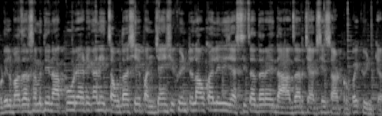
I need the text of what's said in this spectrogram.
पुढील बाजार समिती नागपूर या ठिकाणी चौदाशे पंच्याऐंशी क्विंटल आवक आलेली जास्तीचा दर आहे दहा हजार चारशे साठ रुपये क्विंटल.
